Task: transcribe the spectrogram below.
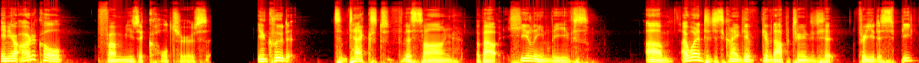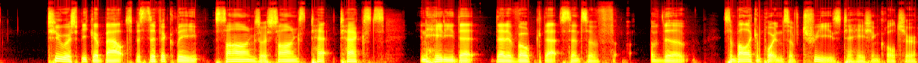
in your article from Music Cultures, you include some text for this song about healing leaves. Um, I wanted to just kind of give give an opportunity to, for you to speak to or speak about specifically songs or songs te- texts in Haiti that that evoke that sense of of the symbolic importance of trees to Haitian culture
